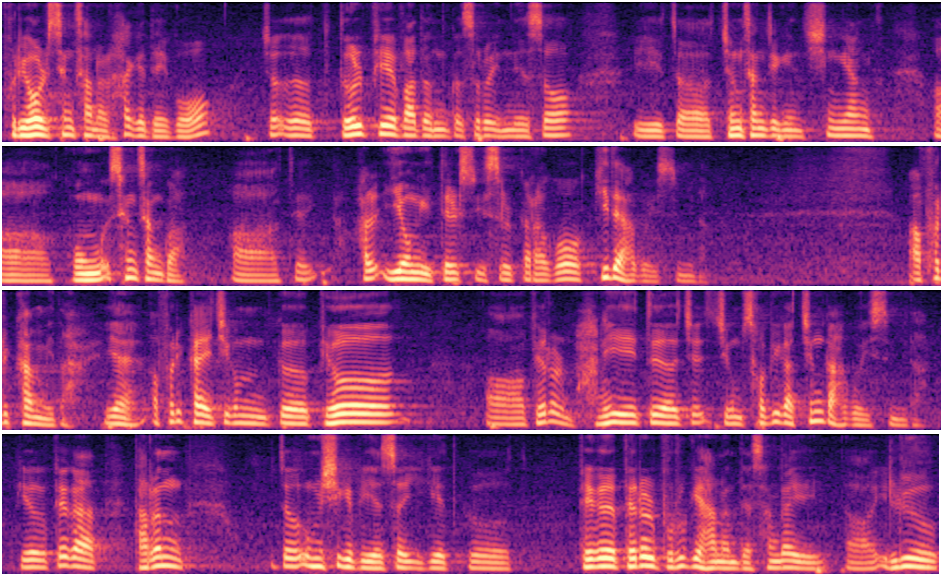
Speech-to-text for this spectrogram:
프리홀 생산을 하게 되고 저, 어, 덜 피해받은 것으로 인해서 이저 정상적인 식량 어, 공 생산과 어, 저, 할 이용이 될 수 있을 거라고 기대하고 있습니다. 아프리카입니다. 예, 아프리카에 지금 그 벼, 어, 벼를 많이 더, 저, 지금 소비가 증가하고 있습니다. 벼, 벼가 다른 저 음식에 비해서 이게 그 벼, 벼를 부르게 하는데 상당히 어, 인류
